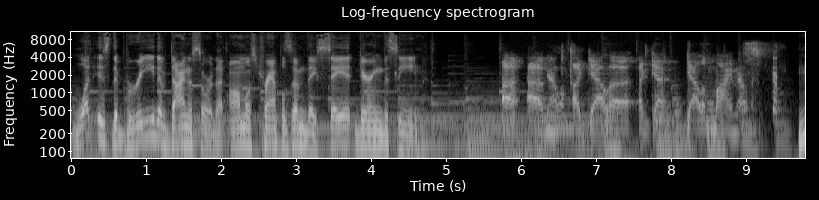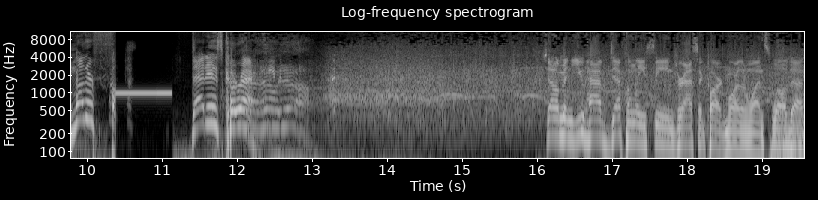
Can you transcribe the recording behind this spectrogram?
What is the breed of dinosaur that almost tramples them? They say it during the scene. Uh, um, a gala, a ga- gallimimus. Motherfucker. That is correct. Gentlemen, you have definitely seen Jurassic Park more than once. Well done.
